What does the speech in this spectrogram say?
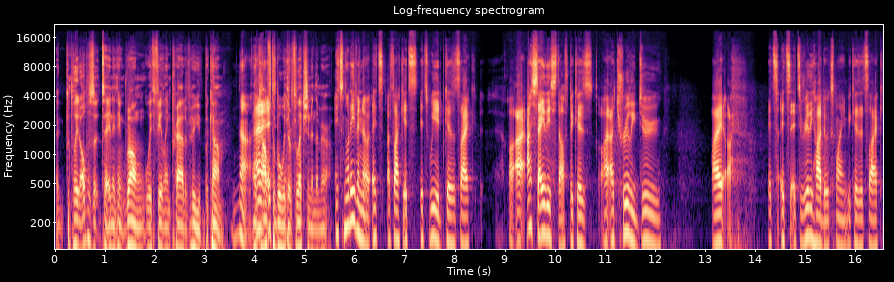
a complete opposite to anything wrong with feeling proud of who you've become. No, and, it's- comfortable with the reflection in the mirror. it's not even a, it's, it's like it's it's weird because it's like I, I say this stuff because I, I truly do I, I it's it's it's really hard to explain because it's like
